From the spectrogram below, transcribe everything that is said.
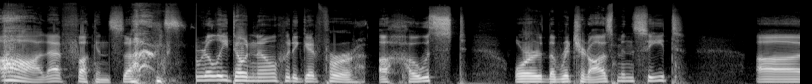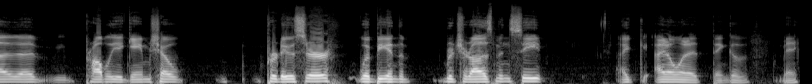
Ah, oh, that fucking sucks. really don't know who to get for a host or the Richard Osman seat. Uh, probably a game show producer would be in the Richard Osman seat. I, I don't want to think of many.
